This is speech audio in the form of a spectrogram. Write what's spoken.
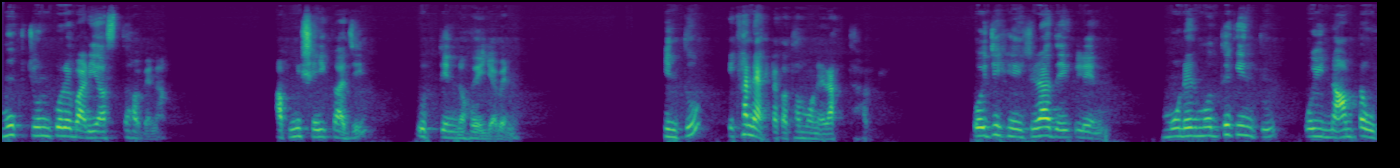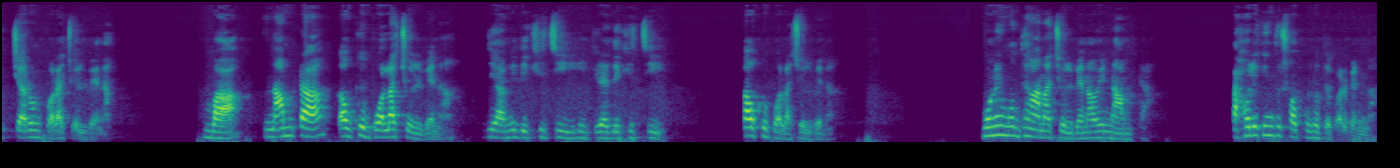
মুখ চুন করে বাড়ি আসতে হবে না। আপনি সেই কাজে উত্তীর্ণ হয়ে যাবেন। কিন্তু এখানে একটা কথা মনে রাখতে হবে। ওই যে হেজড়া দেখলেন, মনের মধ্যে কিন্তু ওই নামটা উচ্চারণ করা চলবে না। বা নামটা কাউকে বলা চলবে না যে, আমি দেখেছি হিজড়া দেখেছি কাউকে বলা চলবে না। মনের মধ্যে আনা চলবে না ওই নামটা। তাহলে কিন্তু সফল হতে পারবেন না।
